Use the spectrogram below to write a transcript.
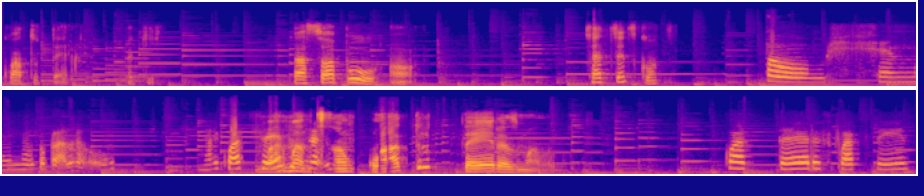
4 TB aqui. Tá só por, ó, 700 conto. Poxa, não, não vou comprar não. Ai, 400. Mas, mano, são 4 teras, maluco. 4 teras, 400.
